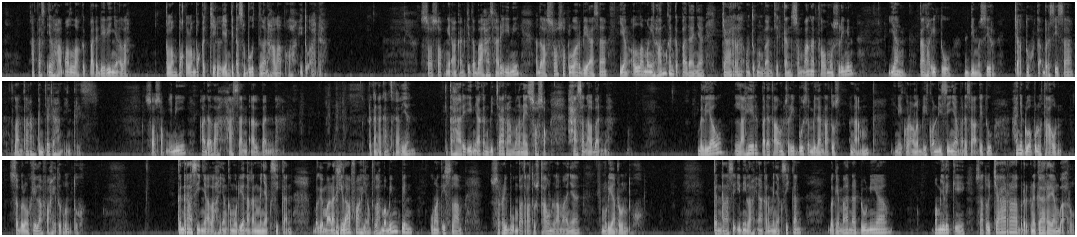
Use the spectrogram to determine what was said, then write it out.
atas ilham Allah kepada dirinya lah kelompok-kelompok kecil yang kita sebut dengan halakoh itu ada. Sosok yang akan kita bahas hari ini adalah sosok luar biasa yang Allah mengilhamkan kepadanya cara untuk membangkitkan semangat kaum muslimin yang kala itu di Mesir jatuh tak bersisa lantaran penjajahan Inggris. Sosok ini adalah Hasan al-Banna. Rekan-rekan sekalian, kita hari ini akan bicara mengenai sosok Hasan al-Banna. Beliau lahir pada tahun 1906. Ini kurang lebih kondisinya pada saat itu hanya 20 tahun sebelum khilafah itu runtuh. Generasinya lah yang kemudian akan menyaksikan bagaimana khilafah yang telah memimpin umat Islam 1400 tahun lamanya kemudian runtuh. Generasi inilah yang akan menyaksikan bagaimana dunia memiliki satu cara bernegara yang baru,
